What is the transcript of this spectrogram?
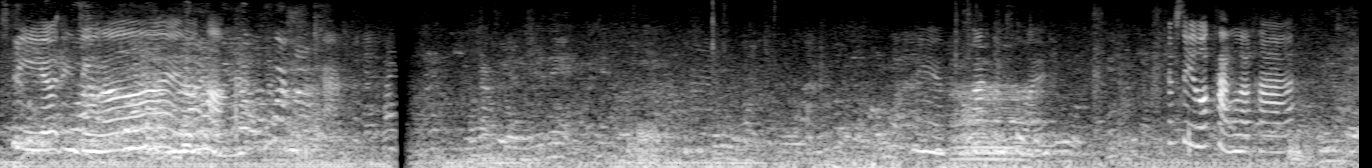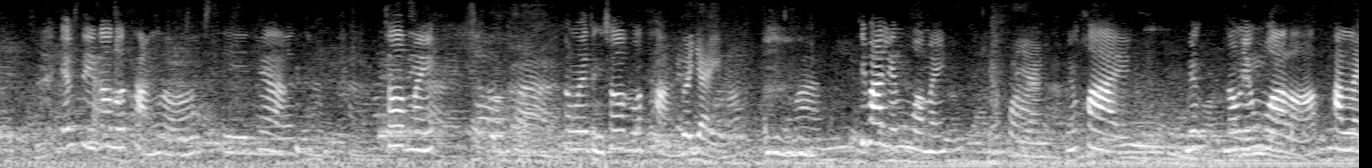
FC เยอะจริงๆเลยรถถังนี่บ้านคนสวย FC ร ถถังเหรอคะ FC ก็รถถังเหรอเนี่ย ชอบไหมชอบค่ะทำไมถึงชอบรถถังตัวใหญ่มากมากที่บ้านเลี้ยงวัวไหมเลี้ยงควายเลี้ยงควายเลี้ยงน้องเลี้ยงวัวเหรอ พันธุ์อะไร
